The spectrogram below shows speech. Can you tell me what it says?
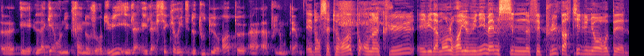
euh, et la guerre en Ukraine aujourd'hui et la, et la sécurité de toute l'Europe euh, à, à plus long terme. Et dans cette Europe, on inclut évidemment le Royaume-Uni même s'il ne ne fait plus partie de l'Union européenne.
